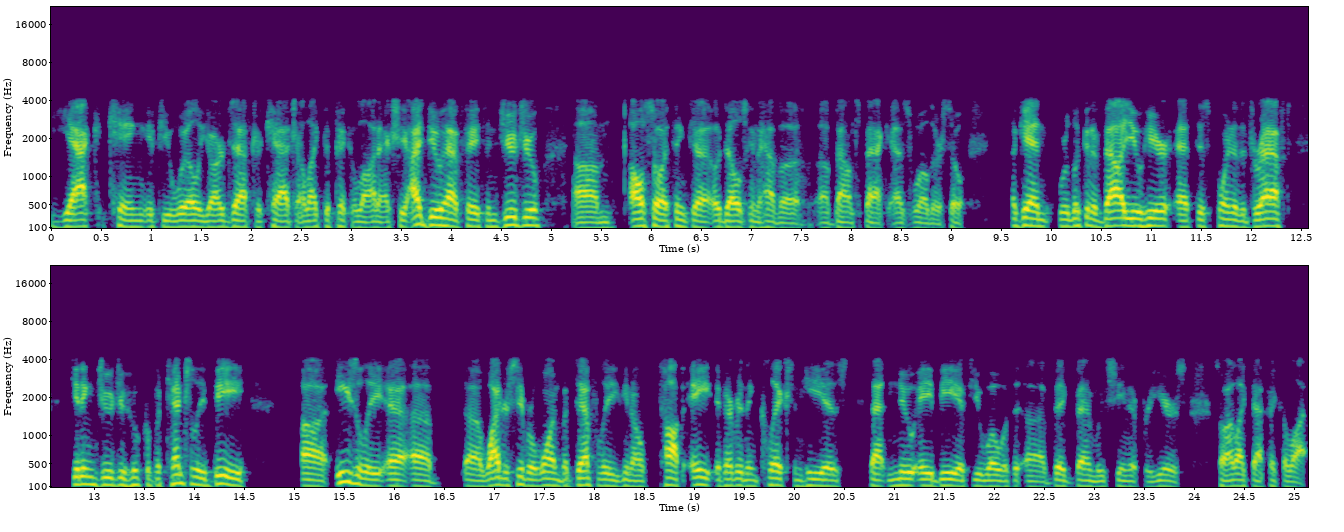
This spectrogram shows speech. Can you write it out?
YAC king, if you will, yards after catch. I like the pick a lot, actually. I do have faith in Juju. Um, also, I think uh, Odell's going to have a, a, bounce back as well there. So, again, we're looking at value here at this point of the draft. Getting Juju, who could potentially be uh, easily a, a, a, wide receiver one, but definitely, you know, top eight if everything clicks and he is that new AB, if you will, with uh, Big Ben. We've seen it for years. So I like that pick a lot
